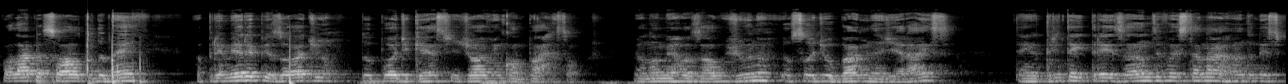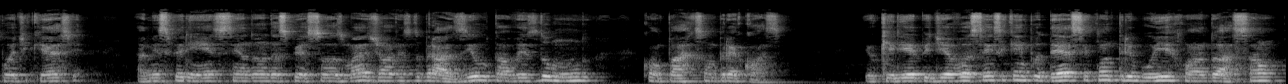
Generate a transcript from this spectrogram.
Olá pessoal, tudo bem? O primeiro episódio do podcast Jovem com Parkinson. Meu nome é Rosalvo Júnior, eu sou de Ubá, Minas Gerais, tenho 33 anos e vou estar narrando nesse podcast a minha experiência sendo uma das pessoas mais jovens do Brasil, talvez do mundo, com Parkinson precoce. Eu queria pedir a vocês que quem pudesse contribuir com a doação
